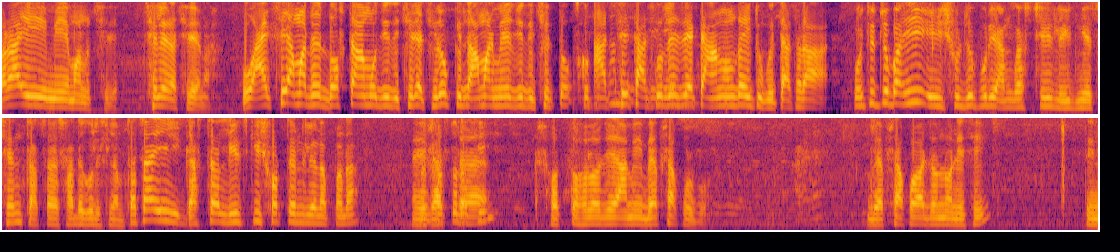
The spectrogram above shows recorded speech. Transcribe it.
প্রায় মেয়ে মানুষ ছিঁড়ে ছেলেরা ছিঁড়ে না। ও আইসে আমাদের দশটা আমও যদি ছেড়ে ছিল কিন্তু আমার মেয়ে যদি ছিঁড়তো আজকে কাজ করতে যে একটা আনন্দ এইটুকুই তাছাড়া ঐতিহ্যবাহী এই সূর্যপুরী আম গাছটির লিড নিয়েছেন চাচা সাদেকুল ইসলাম। চাচা এই গাছটার লিজ কি শর্তে নিলেন আপনারা? মানে শর্তটা কি? সত্য হলো যে আমি ব্যবসা করব। ব্যবসা করার জন্য নিছি তিন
